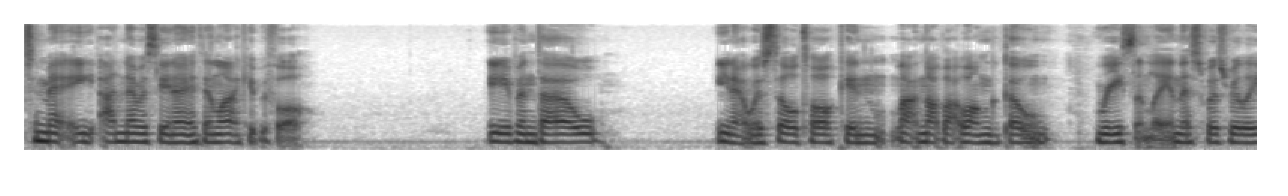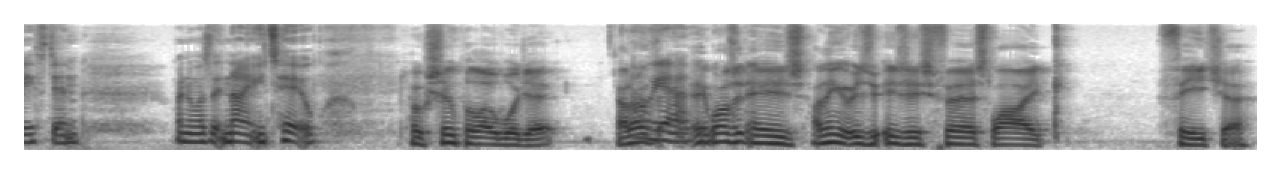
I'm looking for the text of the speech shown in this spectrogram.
to me, I'd never seen anything like it before. Even though, you know, we're still talking like not that long ago recently, and this was released in when was it ninety two? So super low budget. I don't. Oh, yeah. it wasn't his. I think it was is his first like feature.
